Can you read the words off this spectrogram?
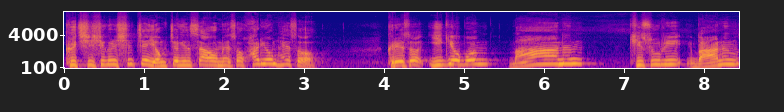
그 지식을 실제 영적인 싸움에서 활용해서 그래서 이겨본 많은 기술이 많은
